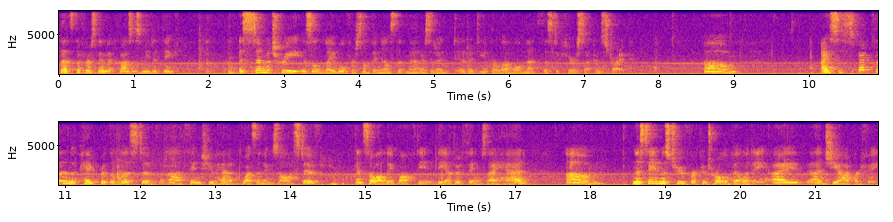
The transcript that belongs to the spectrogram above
that's the first thing that causes me to think asymmetry is a label for something else that matters at a, at a deeper level, and that's the secure second strike. Um, I suspect that in the paper the list of uh, things you had wasn't exhaustive, and so I'll leave off the, the other things I had. Um, the same is true for controllability. I, uh, geography,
